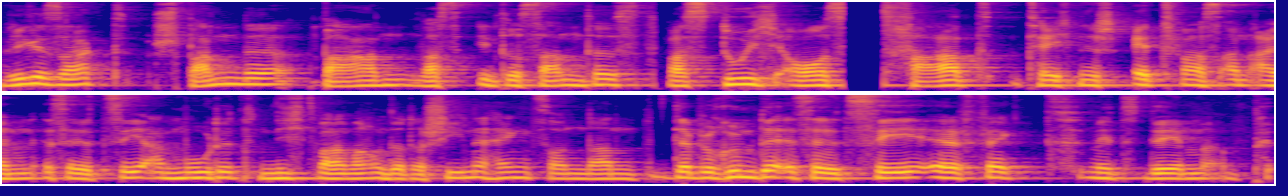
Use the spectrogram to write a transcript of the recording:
Wie gesagt, spannende Bahn, was Interessantes, was durchaus fahrttechnisch etwas an einen SLC anmutet. Nicht, weil man unter der Schiene hängt, sondern der berühmte SLC-Effekt mit dem P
